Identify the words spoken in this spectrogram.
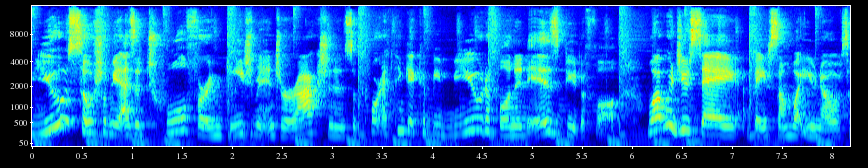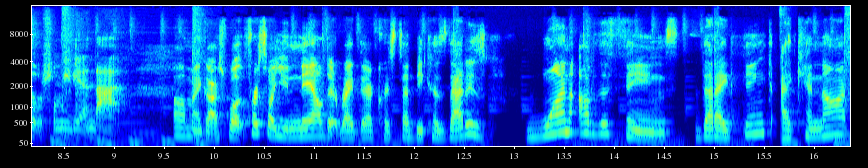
use social media as a tool for engagement, interaction, and support, I think it could be beautiful and it is beautiful. What would you say based on what you know of social media and that? Oh my gosh. Well, first of all, you nailed it right there, Krista, because that is one of the things that I think I cannot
